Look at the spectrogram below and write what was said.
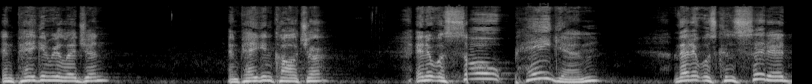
in pagan religion and pagan culture. And it was so pagan that it was considered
